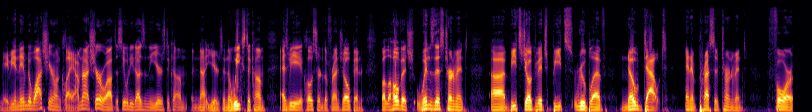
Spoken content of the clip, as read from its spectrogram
maybe a name to watch here on clay. I'm not sure. We'll have to see what he does in the years to come, not years, in the weeks to come as we get closer to the French Open. But Lajovic wins this tournament, uh, beats Djokovic, beats Rublev, no doubt, an impressive tournament for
